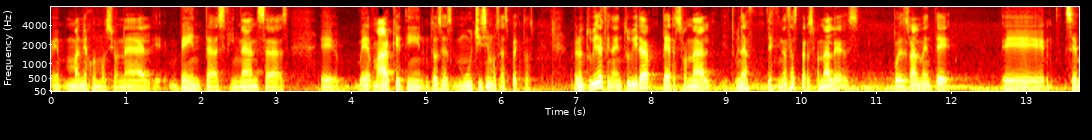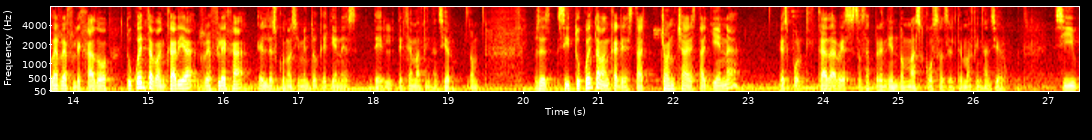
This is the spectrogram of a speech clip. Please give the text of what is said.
eh, manejo emocional, eh, ventas, finanzas, marketing, entonces muchísimos aspectos. Pero en tu vida, en tu vida personal, en tu vida de finanzas personales, pues realmente se ve reflejado, tu cuenta bancaria refleja el desconocimiento que tienes del, del tema financiero, ¿no? Entonces, si tu cuenta bancaria está choncha, está llena, es porque cada vez estás aprendiendo más cosas del tema financiero. Si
